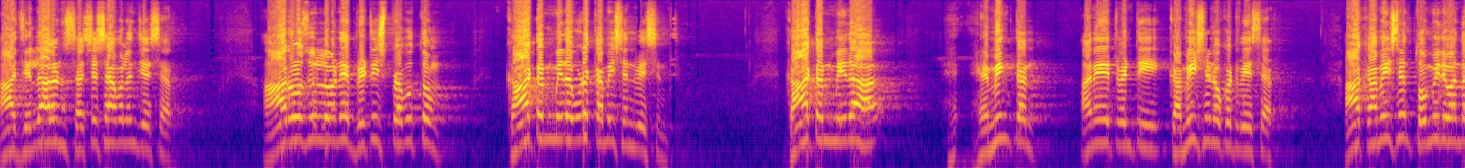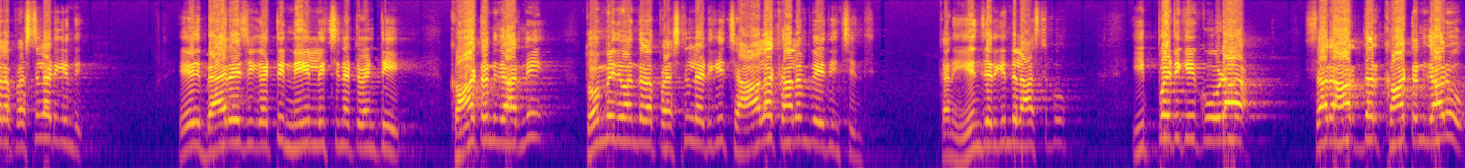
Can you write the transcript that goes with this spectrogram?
ఆ జిల్లాలను సస్యశ్యామలం చేశారు. ఆ రోజుల్లోనే బ్రిటిష్ ప్రభుత్వం కాటన్ మీద కూడా కమిషన్ వేసింది. కాటన్ మీద హెమింగ్టన్ అనేటువంటి కమిషన్ ఒకటి వేశారు. ఆ కమిషన్ తొమ్మిది వందల ప్రశ్నలు అడిగింది. ఏది బ్యారేజీ కట్టి నీళ్ళు ఇచ్చినటువంటి కాటన్ గారిని తొమ్మిది వందల ప్రశ్నలు అడిగి చాలా కాలం వేధించింది. కానీ ఏం జరిగింది లాస్ట్కు? ఇప్పటికీ కూడా సర్ ఆర్థర్ కాటన్ గారు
